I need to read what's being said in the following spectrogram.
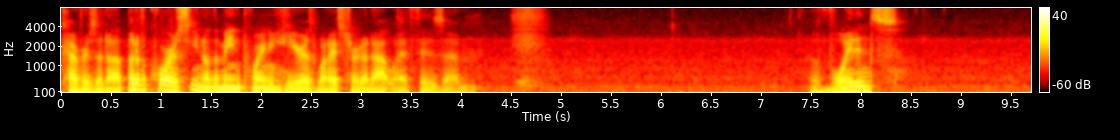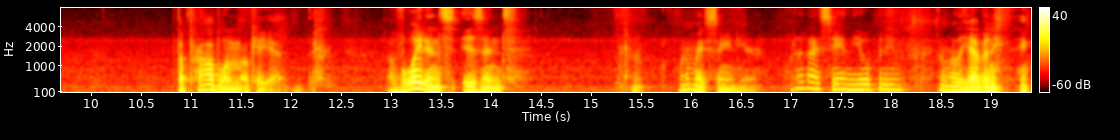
covers it up. But of course, you know the main point here is what I started out with is um, avoidance. The problem, okay, yeah, avoidance isn't. Hmm, what am I saying here? what did I say in the opening? I don't really have anything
